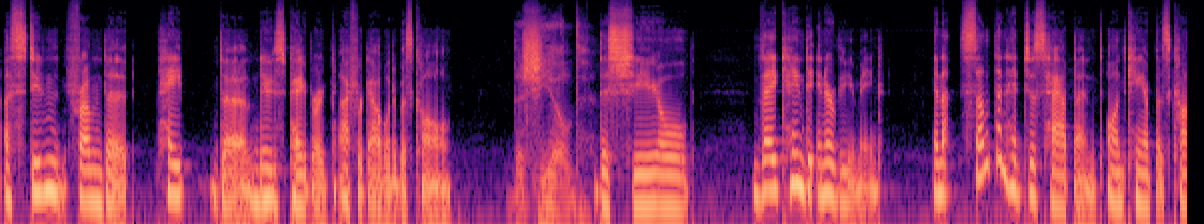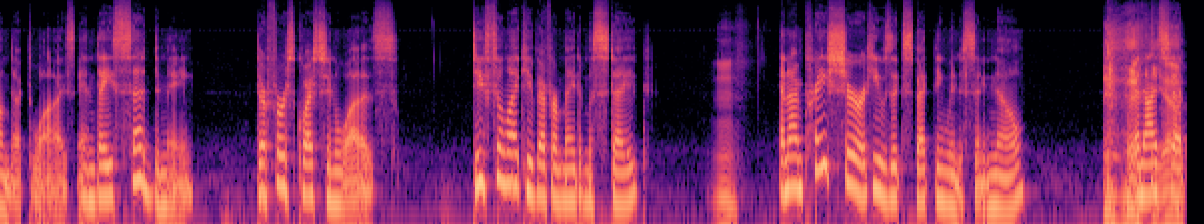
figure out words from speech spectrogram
a student from the paper, the newspaper. I forgot what it was called. The Shield. The Shield. They came to interview me, and something had just happened on campus, conduct wise. And they said to me, their first question was, "Do you feel like you've ever made a mistake?" Mm. And I'm pretty sure he was expecting me to say no. And I Yeah, said,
